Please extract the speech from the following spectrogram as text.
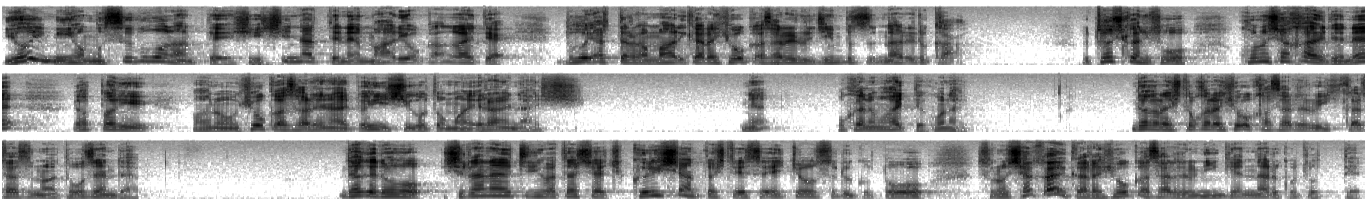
良い実を結ぼうなんて必死になってね周りを考えてどうやったら周りから評価される人物になれるか。確かにそう。この社会でねやっぱりあの評価されないといい仕事も得られないし。ね。お金も入ってこない。だから人から評価される生き方するのは当然だだけど知らないうちに私たちクリスチャンとして成長することをその社会から評価される人間になることって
